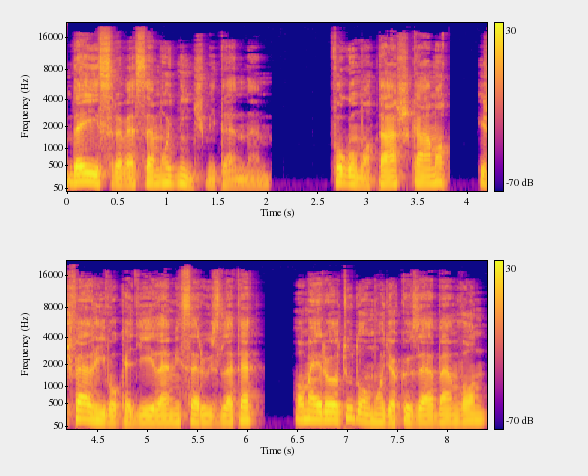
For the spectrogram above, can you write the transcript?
de észreveszem, hogy nincs mit ennem. Fogom a táskámat, és felhívok egy élelmiszerüzletet, amelyről tudom, hogy a közelben van,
